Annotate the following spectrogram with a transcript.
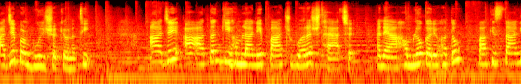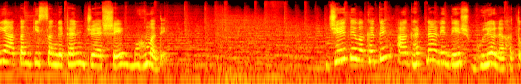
આજે પણ ભૂલી શક્યો નથી. આજે આ આતંકી હુમલાને પાંચ વર્ષ થયા છે અને આ હુમલો કર્યો હતો પાકિસ્તાની આતંકી સંગઠન જૈશે મોહમ્મદે. જે તે વખતે આ ઘટનાને દેશ ભૂલ્યો ન હતો.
